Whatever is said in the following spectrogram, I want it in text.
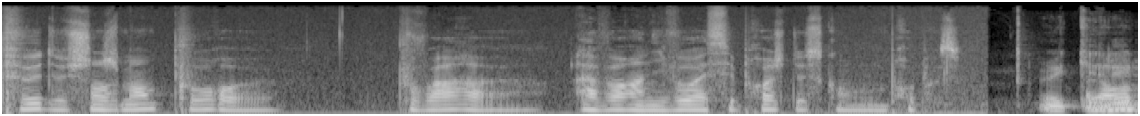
peu de changements pour euh, pouvoir avoir un niveau assez proche de ce qu'on propose. quel est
